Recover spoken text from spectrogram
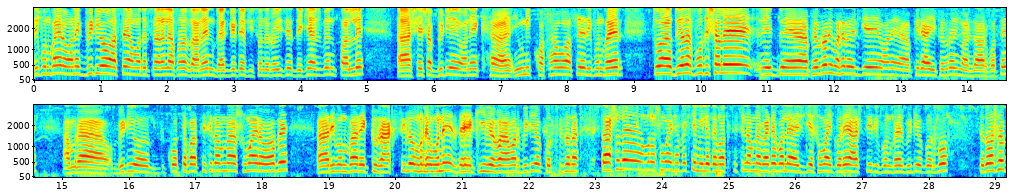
রিপন ভাইয়ের অনেক ভিডিও আছে আমাদের চ্যানেলে আপনারা জানেন ব্যাকডেটে পিছনে রয়েছে দেখে আসবেন পারলে। সেই সব ভিডিওয়ে অনেক ইউনিক কথাও আছে রিপন ভাইয়ের। তো দুই হাজার পঁচিশ সালে এই ফেব্রুয়ারি মাসের আজকে প্রায় ফেব্রুয়ারি মাস যাওয়ার পথে আমরা ভিডিও করতে পারতেছিলাম না সময়ের অভাবে। রিপন ভাইয়ের একটু রাখছিল মনে মনে যে, কি ব্যাপার, আমার ভিডিও করতেছো না? তো আসলে আমরা সময় সাপেক্ষে মিলাতে পারতেছিলাম না। ব্যাটে বলে, আজকে সময় করে আসছি, রিপন ভাইয়ের ভিডিও করব। তো দর্শক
